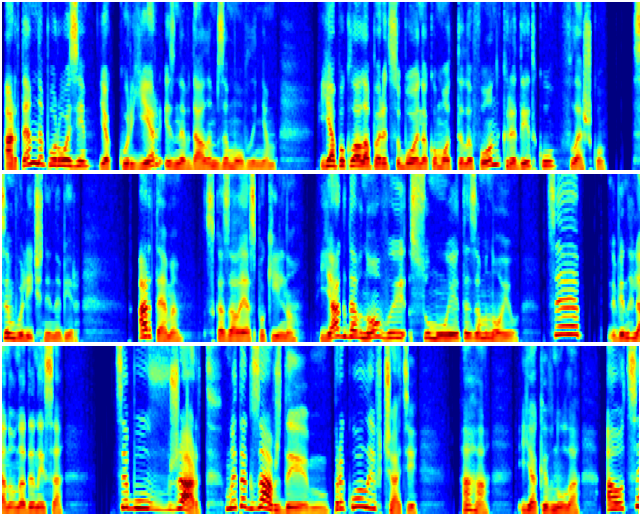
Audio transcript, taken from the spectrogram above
Артем на порозі, як кур'єр із невдалим замовленням. Я поклала перед собою на комод телефон, кредитку, флешку. Символічний набір. Артеме, сказала я спокійно, як давно ви сумуєте за мною? Це. він глянув на Дениса. Це був жарт. Ми так завжди, приколи в чаті. Ага, я кивнула. А оце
